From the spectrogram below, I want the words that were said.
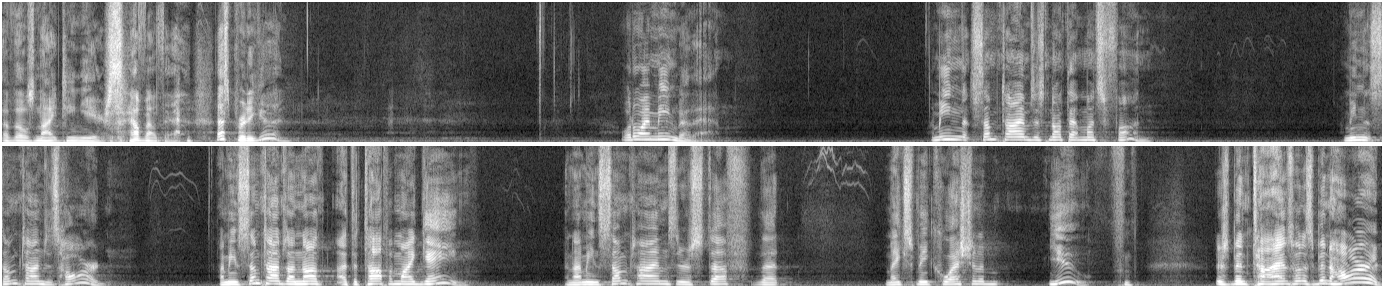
of those 19 years. How about that? That's pretty good. What do I mean by that? I mean that sometimes it's not that much fun. I mean that sometimes it's hard. I mean, sometimes I'm not at the top of my game. And I mean, sometimes there's stuff that makes me question you. there's been times when it's been hard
